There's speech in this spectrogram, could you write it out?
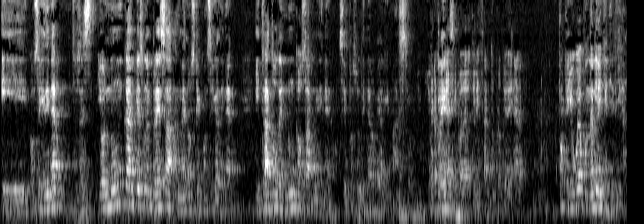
y conseguí dinero. Entonces yo nunca empiezo una empresa al menos que consiga dinero. Y trato de nunca usar mi dinero, siempre uso el dinero de alguien más. Yo, yo Pero creo, así poder utilizar tu propio dinero. Porque yo voy a ponerle ingeniería.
